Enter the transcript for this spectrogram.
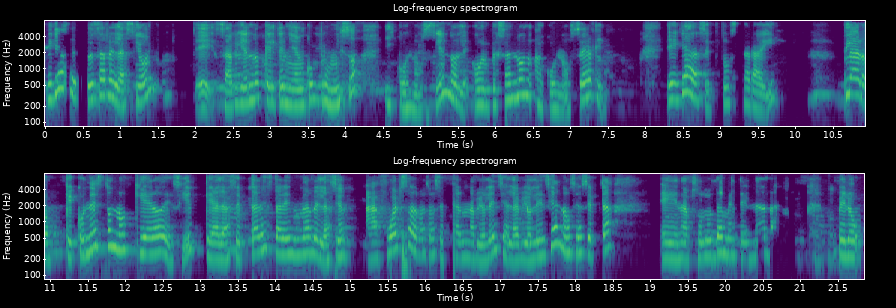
ella aceptó esa relación eh, sabiendo que él tenía un compromiso y conociéndole o empezando a conocerlo. Ella aceptó estar ahí. Claro, que con esto no quiero decir que al aceptar estar en una relación a fuerza vas a aceptar una violencia. La violencia no se acepta en absolutamente nada. Pero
